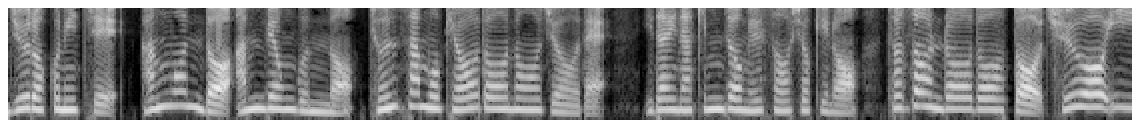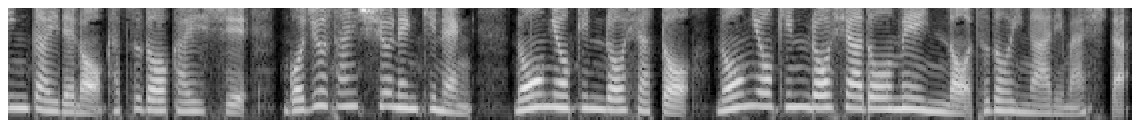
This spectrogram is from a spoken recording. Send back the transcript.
16日、関温道安平郡のチュンサム共同農場で、偉大な金正日総書記の、著村労働党中央委員会での活動開始53周年記念農業勤労者と農業勤労者同盟員の集いがありました。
